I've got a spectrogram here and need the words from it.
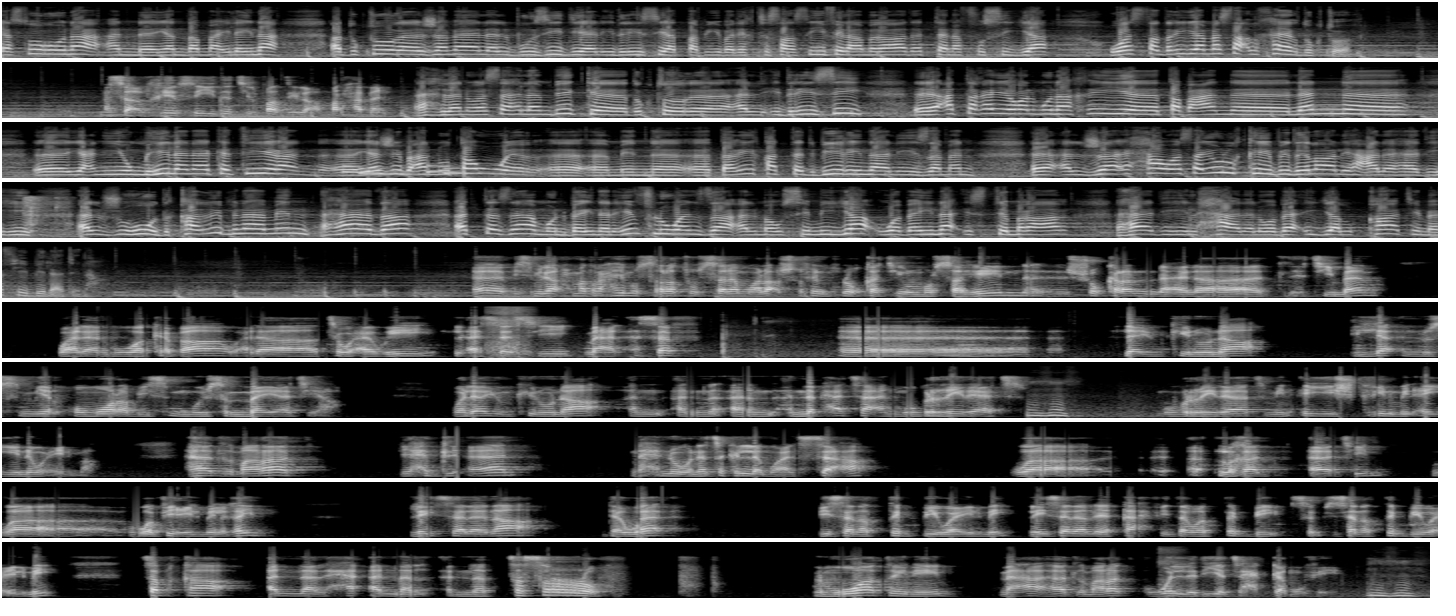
يسرنا أن ينضم إلينا الدكتور جمال البوزيدي الإدريسي الطبيب الاختصاصي في الأمراض التنفسية والصدرية مساء الخير دكتور. مساء الخير سيدتي الفاضلة مرحبا. أهلا وسهلا بك دكتور الإدريسي. التغير المناخي طبعا لن يعني يمهلنا كثيرا. يجب أن نطور من طريقة تدبيرنا لزمن الجائحة وسيلقي بظلاله على هذه الجهود. قربنا من هذا التزامن بين الإنفلونزا الموسمية وبين استمرار هذه الحالة الوبائية القاتمة في بلادنا. آه، بسم الله الرحمن الرحيم والصلاة والسلام على أشرف المخلوقات والمرسلين. شكرا على الاهتمام وعلى المواكبة وعلى التوعوي الأساسي. مع الأسف آه، لا يمكننا إلا أن نسمي الأمور بمسمياتها ولا يمكننا أن, أن, أن, أن نبحث عن مبررات. مبررات من أي شكل من أي نوع ما. هذا المرض لحد الآن نحن نتكلم عن الساعة والغد آت وهو في علم الغيب. ليس لنا دواء بسنة طبي وعلمي. ليس لنا لقاح في دواء طبي بسنة طبي وعلمي. تبقى أن أن أن التصرف المواطنين مع هذا المرض هو الذي يتحكم فيه.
